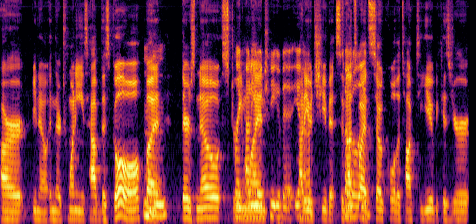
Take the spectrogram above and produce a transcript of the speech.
are you know in their 20s have this goal but Mhm. there's no like streamlined how do you achieve it? yeah how do you achieve it? So that's why it's so cool to talk to you because you're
